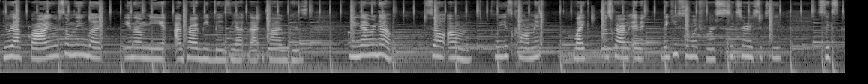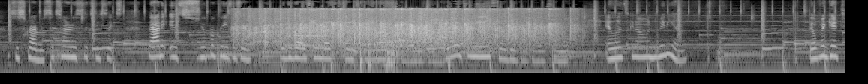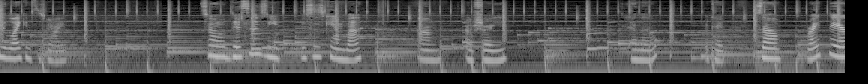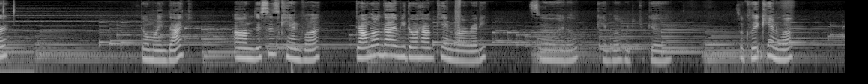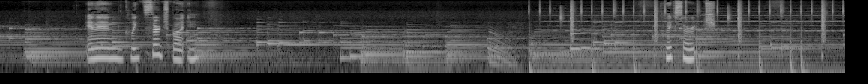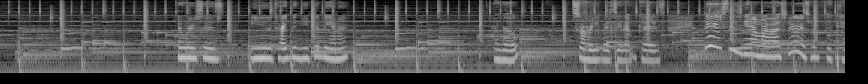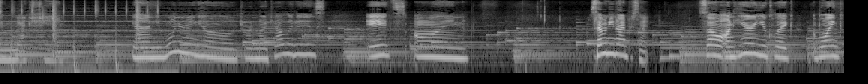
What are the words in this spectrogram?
do it at five or something, but you know me, I'd probably be busy at that time because you never know. So um, please comment, like, subscribe, and thank you so much for 666 subscribers. 666. That is super crazy. So thank you guys so much, and, to me. So thank you guys so much. And let's get on with the video. Don't forget to like and subscribe. So this is the this is Canva. Um, I'll show you. Hello. Okay. So right there. Don't mind that. Um, this is Canva. Download that if you don't have Canva already. So hello, Canva. Where did you go? So click Canva and then click the search button. Click search. And where it says you type in YouTube banner. Hello. Sorry if I say that because this is getting my last nerves with the connection. And you wonder 79%. So on here you click a blank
